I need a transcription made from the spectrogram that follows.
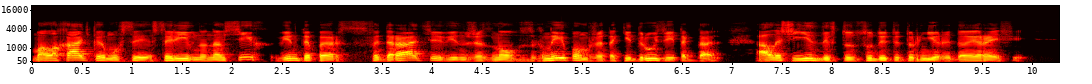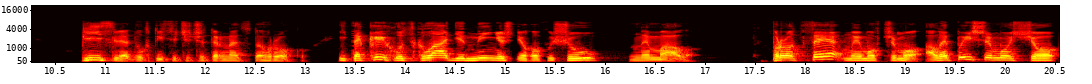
Малахатько йому все, все рівно на всіх. Він тепер з Федерацією, він вже знов з гнипом, вже такі друзі і так далі. Але ж їздив тут судити турніри до Ерефії після 2014 року. І таких у складі нинішнього ФШУ немало. Про це ми мовчимо, але пишемо, що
